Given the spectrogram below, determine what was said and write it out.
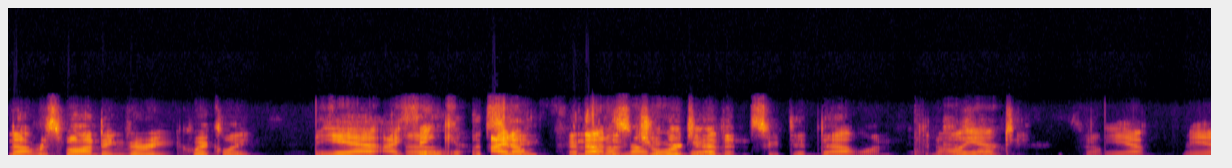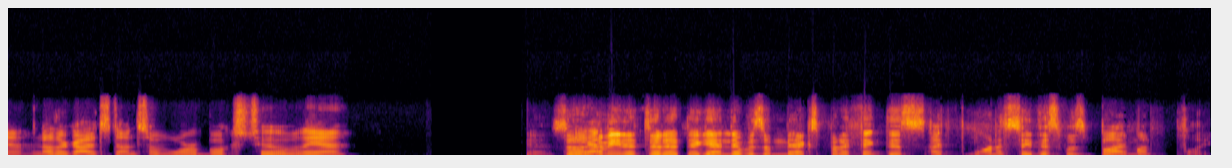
not responding very quickly. Yeah, I Uh, think let's I don't. and that don't was know that he George. Evans who did that one. did Oh, yeah. 14. So Yep. Yeah, another guy that's done some war books too. Yeah. Yeah. So Yeah. I mean, it, it, again, there was a mix, but I think this. I want to say this was bi-monthly.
